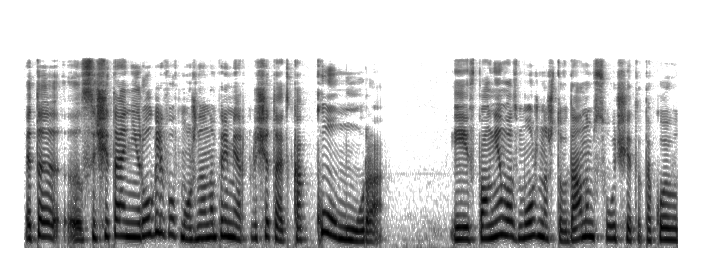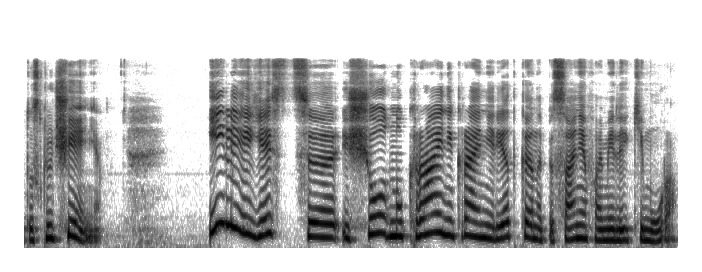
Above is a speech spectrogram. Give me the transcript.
это э, сочетание иероглифов можно, например, прочитать как Комура, и вполне возможно, что в данном случае это такое вот исключение. Или есть э, еще одно крайне-крайне редкое написание фамилии Кимура.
